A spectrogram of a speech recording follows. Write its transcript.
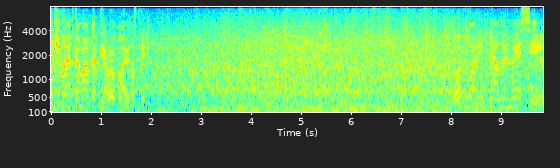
Начинает команда первую половину встречи. Что творит Лионель Месси?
